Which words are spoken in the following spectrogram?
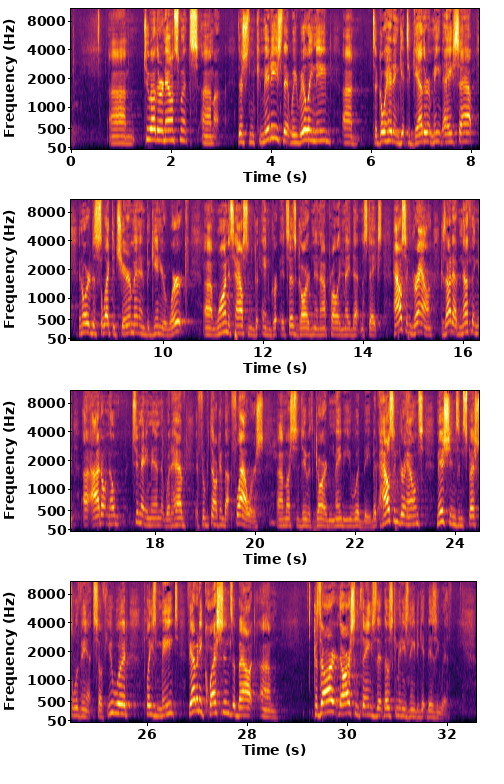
Um, two other announcements. Um, there's some committees that we really need um, to go ahead and get together and meet ASAP in order to select a chairman and begin your work. Um, one is house and, and, it says garden, and I probably made that mistake. House and ground, because I'd have nothing. I, I, don't know too many men that would have, if we're talking about flowers, uh, much to do with garden. Maybe you would be, but house and grounds, missions, and special events. So if you would please meet. If you have any questions about, because um, there are there are some things that those committees need to get busy with.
